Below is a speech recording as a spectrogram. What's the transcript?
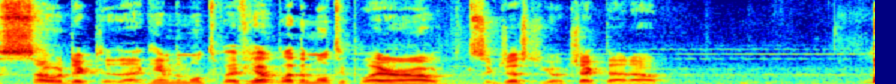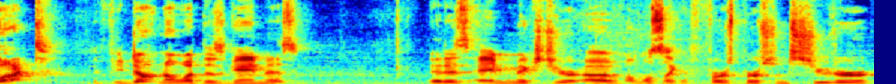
So addicted to that game, the multiplayer. If you haven't played the multiplayer, I would suggest you go check that out. But, if you don't know what this game is, it is a mixture of almost like a first-person shooter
